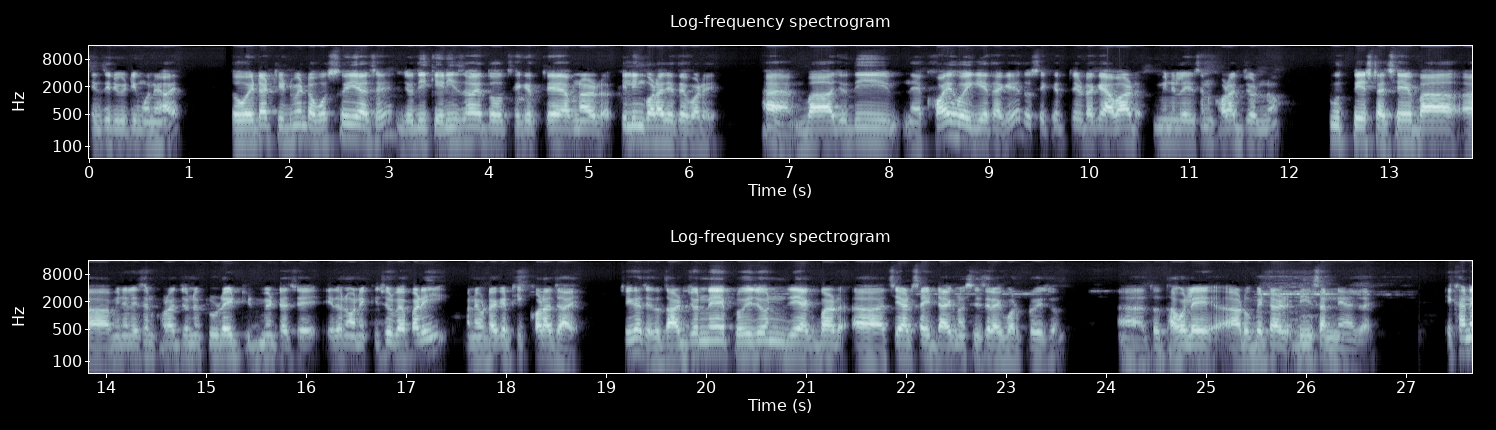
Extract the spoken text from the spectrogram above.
সেন্সিটিভিটি মনে হয়। তো এটা ট্রিটমেন্ট অবশ্যই আছে। যদি কেরিজ হয় তো সেক্ষেত্রে আপনার ফিলিং করা যেতে পারে। হ্যাঁ বা যদি ক্ষয় হয়ে গিয়ে থাকে তো সেক্ষেত্রে ওটাকে আবার মিনারেলাইজেশন করার জন্য টুথপেস্ট আছে বা মিনারেলাইজেশন করার জন্য ক্লোরাইড ট্রিটমেন্ট আছে। এ ধরনের অনেক কিছুর ব্যাপারেই মানে ওটাকে ঠিক করা যায়। ঠিক আছে? তো তার জন্য প্রয়োজন যে একবার চেয়ার সাইড ডায়াগনোসিসের একবার প্রয়োজন। তো তাহলে আরও বেটার ডিসিশন নেওয়া যায়। এখানে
